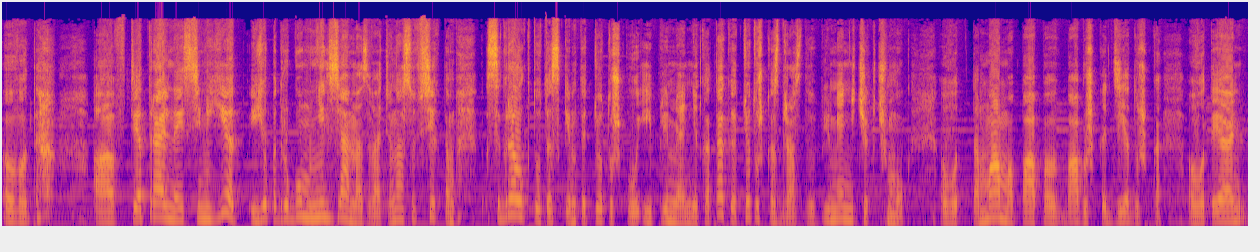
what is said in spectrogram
вот. А в театральной семье ее по-другому нельзя назвать, у нас у всех там сыграл кто-то с кем-то тетушку и племянника, так, и тетушка здравствуй, племянничек чмок, вот, там мама, папа, бабушка, дедушка, вот, и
